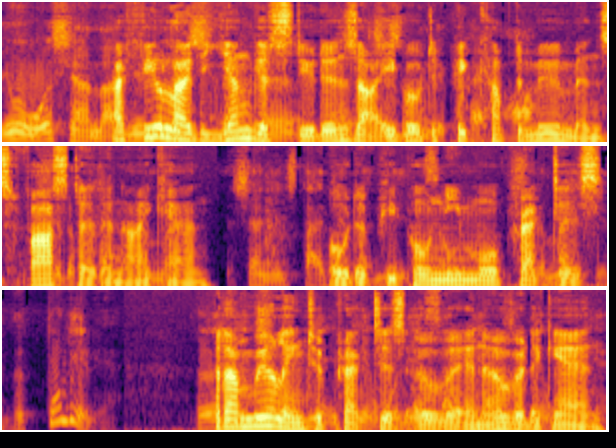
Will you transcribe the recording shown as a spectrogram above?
I feel like the younger students are able to pick up the movements faster than I can. Older people need more practice. But I'm willing to practice over and over again,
